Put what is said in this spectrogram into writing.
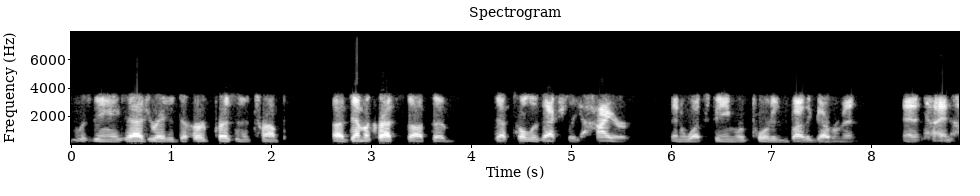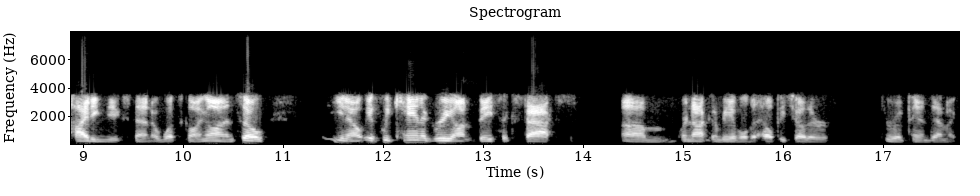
was being exaggerated to hurt President Trump. Uh, Democrats thought the death toll is actually higher than what's being reported by the government and, and hiding the extent of what's going on. And so, you know, if we can't agree on basic facts, um, we're not going to be able to help each other through a pandemic.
